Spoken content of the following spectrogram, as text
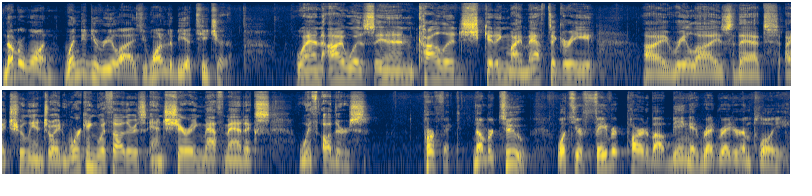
Number one, when did you realize you wanted to be a teacher? When I was in college getting my math degree, I realized that I truly enjoyed working with others and sharing mathematics with others. Perfect. Number two, what's your favorite part about being a Red Raider employee?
